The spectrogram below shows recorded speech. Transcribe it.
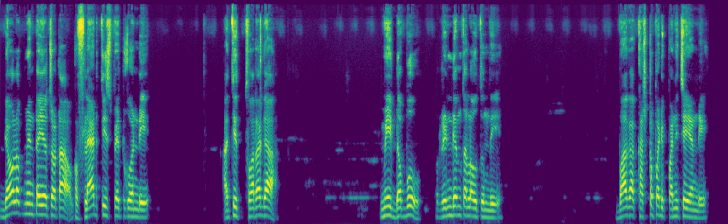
డెవలప్మెంట్ అయ్యే చోట ఒక ఫ్లాట్ తీసి పెట్టుకోండి. అతి త్వరగా మీ డబ్బు రెండింతలు అవుతుంది. బాగా కష్టపడి పని చేయండి.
